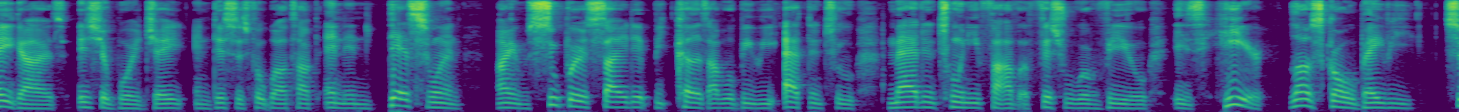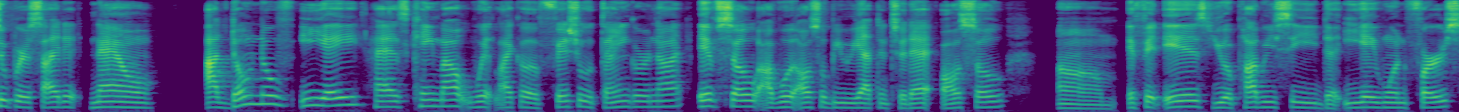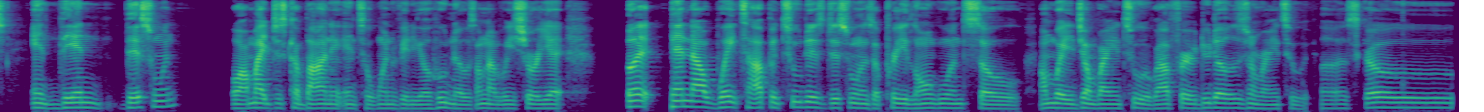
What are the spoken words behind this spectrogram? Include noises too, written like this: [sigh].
Hey guys, it's your boy Jay, and this is Football Talk. And in this one, I am super excited because I will be reacting to Madden 25 official reveal is here. Let's go, baby. Super excited. Now, I don't know if EA has came out with like a official thing or not. If so, I will also be reacting to that also. Um, if it is, you'll probably see the EA one first and then this one or i might just combine it into one video who knows? I'm not really sure yet. But cannot wait to hop into this. This one's a pretty long one so i'm ready to jump right into it. Without further ado though let's jump right into it. Let's go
